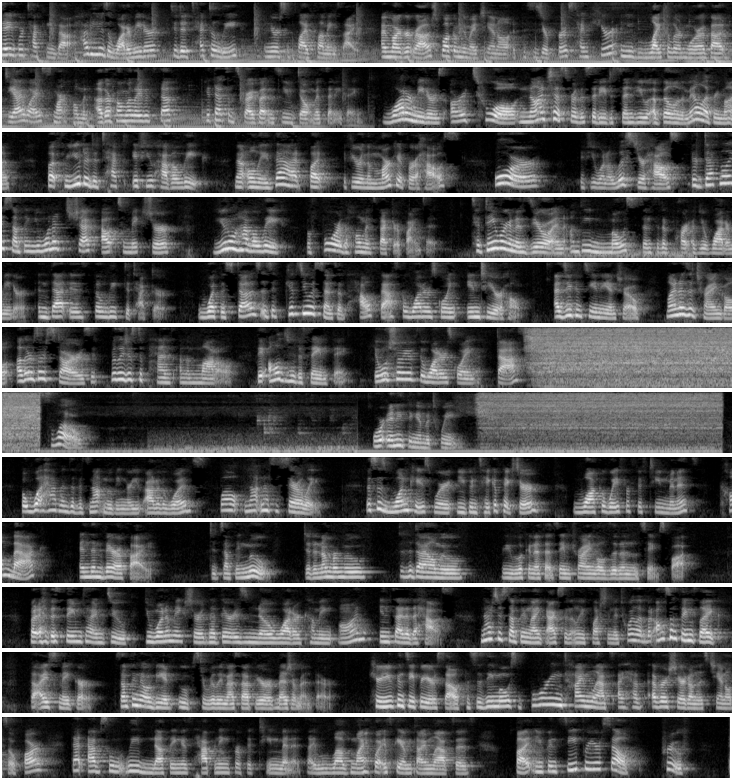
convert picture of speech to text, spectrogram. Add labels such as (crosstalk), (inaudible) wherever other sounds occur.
Today we're talking about how to use a water meter to detect a leak in your supply plumbing site. I'm Margaret Rausch. Welcome to my channel. If this is your first time here and you'd like to learn more about DIY, smart home, and other home related stuff, hit that subscribe button so you don't miss anything. Water meters are a tool not just for the city to send you a bill in the mail every month, but for you to detect if you have a leak. Not only that, but if you're in the market for a house or if you want to list your house, they're definitely something you want to check out to make sure you don't have a leak before the home inspector finds it. Today we're going to zero in on the most sensitive part of your water meter, and that is the leak detector. What this does is it gives you a sense of how fast the water is going into your home. As you can see in the intro, mine is a triangle, others are stars. It really just depends on the model. They all do the same thing. It will show you if the water is going fast, slow, or anything in between. But what happens if it's not moving? Are you out of the woods? Well, not necessarily. This is one case where you can take a picture, walk away for 15 minutes, come back, and then verify. Did something move? Did a number move? Did the dial move? Are you looking at that same triangle? Is it in the same spot? But at the same time too, you want to make sure that there is no water coming on inside of the house. Not just something like accidentally flushing the toilet, but also things like the ice maker. Something that would be an oops to really mess up your measurement there. Here you can see for yourself, this is the most boring time lapse I have ever shared on this channel so far. That absolutely nothing is happening for 15 minutes. I love my (laughs) Wyze cam time lapses, but you can see for yourself proof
